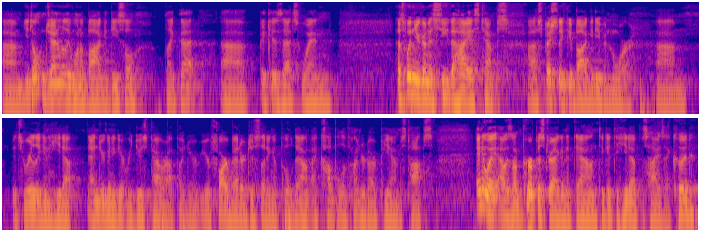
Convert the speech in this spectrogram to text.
Um, you don't generally want to bog a diesel like that uh, because that's when, that's when you're going to see the highest temps uh, especially if you bog it even more. Um, it's really going to heat up and you're going to get reduced power output. You're, you're far better just letting it pull down a couple of hundred RPMs tops. Anyway, I was on purpose dragging it down to get the heat up as high as I could.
